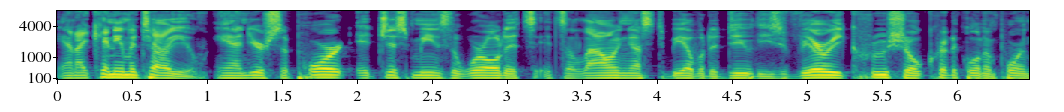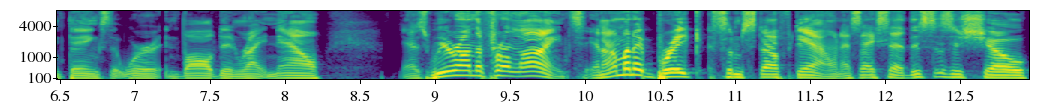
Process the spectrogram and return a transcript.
And I can't even tell you. And your support, it just means the world. It's it's allowing us to be able to do these very crucial, critical, and important things that we're involved in right now as we are on the front lines. And I'm going to break some stuff down. As I said, this is a show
